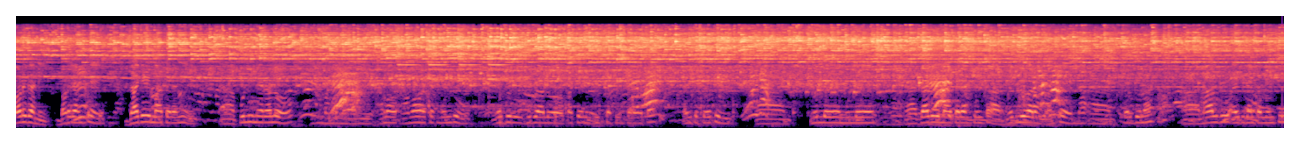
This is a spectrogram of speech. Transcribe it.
బడగని బడగ అంటే జాగే మాతరని ఆ, పులి మేరలో మన అమావాస్యకు ముందు ఎదురు గుర్రాలు పట్టేలు తీసుకొచ్చిన తర్వాత వీటితోటి ముల్లే ముల్లే ఆ, జాగే మాతర అనుకుంటా అంటే నా- నాలుగు ఐదు గంటల నుంచి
